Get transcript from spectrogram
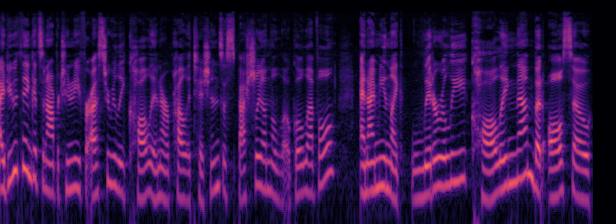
I do think it's an opportunity for us to really call in our politicians, especially on the local level. And I mean, like, literally calling them, but also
